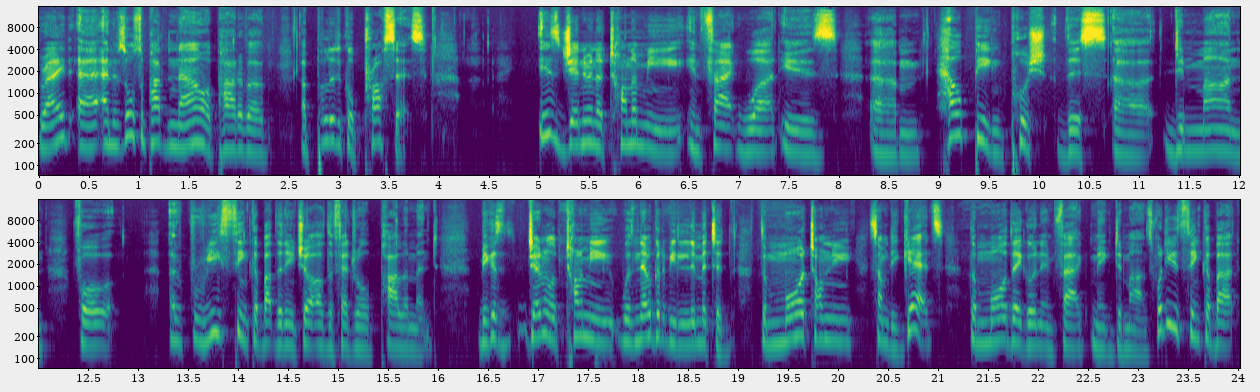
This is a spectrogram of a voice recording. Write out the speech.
right, uh, and it's also part now a part of a, a political process. Is genuine autonomy, in fact, what is um, helping push this uh, demand for a rethink about the nature of the federal parliament because general autonomy was never going to be limited. The more autonomy somebody gets, the more they're going to, in fact, make demands. What do you think about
